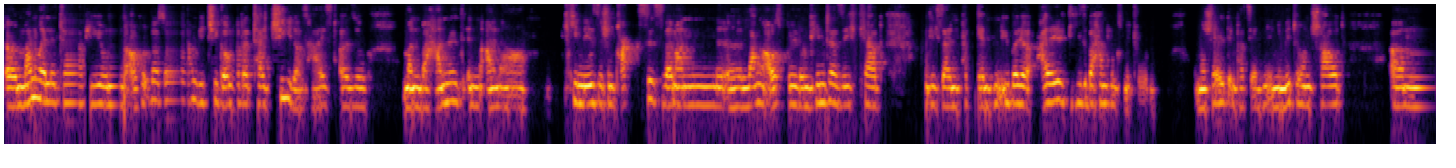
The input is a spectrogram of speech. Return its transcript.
äh, manuelle Therapie und auch über Sachen wie Qigong oder Tai Chi. Das heißt also, man behandelt in einer chinesischen Praxis, wenn man eine lange Ausbildung hinter sich hat, eigentlich seinen Patienten über all diese Behandlungsmethoden. Und man stellt den Patienten in die Mitte und schaut, ähm,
